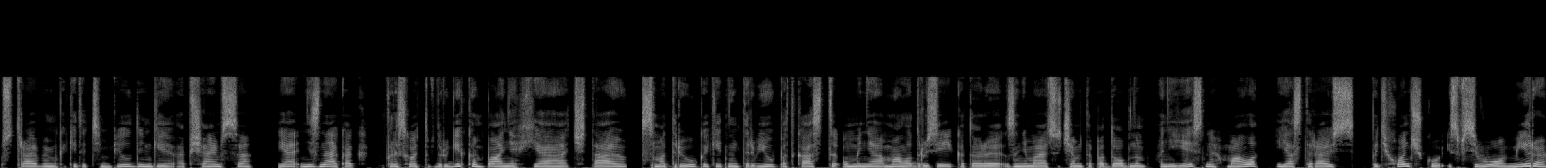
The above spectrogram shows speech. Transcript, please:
устраиваем какие-то тимбилдинги, общаемся. Я не знаю, как происходит в других компаниях. Я читаю, смотрю какие-то интервью, подкасты. У меня мало друзей, которые занимаются чем-то подобным. Они есть, но их мало. Я стараюсь потихонечку из всего мира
